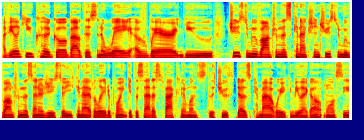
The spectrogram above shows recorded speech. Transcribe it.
I feel like you could go about this in a way of where you choose to move on from this connection choose to move on from this energy so you can at a later point get the satisfaction once the truth does come out where you can be like oh well see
